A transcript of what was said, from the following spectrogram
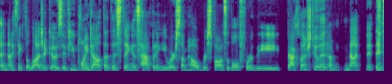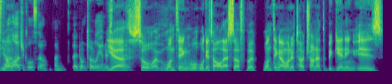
And I think the logic goes: if you point out that this thing is happening, you are somehow responsible for the backlash to it. I'm not. It, it's yeah. not logical, so I'm. I don't totally understand. Yeah. It. So um, one thing we'll, we'll get to all that stuff, but one thing I want to touch on at the beginning is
